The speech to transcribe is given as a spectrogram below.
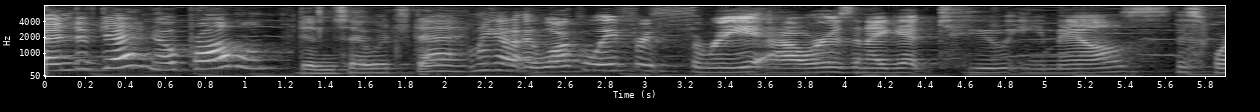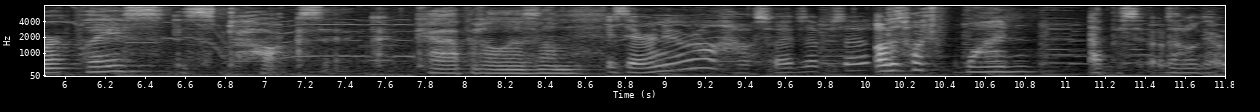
End of day, no problem. Didn't say which day. Oh my god, I walk away for three hours and I get two emails. This workplace is toxic. Capitalism. Is there a new Real Housewives episode? I'll just watch one episode, then I'll get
